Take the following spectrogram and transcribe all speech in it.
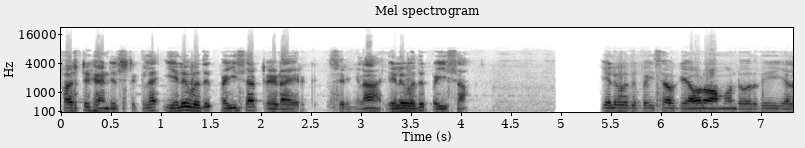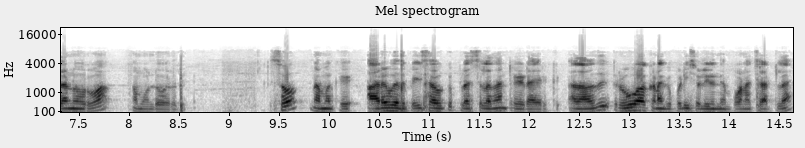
ஃபர்ஸ்ட் ஹேண்டில் ஸ்டிக்கில் எழுபது பைசா ட்ரேட் ஆகிருக்கு சரிங்களா? எழுபது பைசா. எழுபது பைசாவுக்கு எவ்வளோ அமௌண்ட் வருது? எழுநூறுவா அமௌண்ட் வருது. ஸோ நமக்கு அறுபது பைசாவுக்கு ப்ளஸில் தான் ட்ரேட் ஆயிருக்கு. அதாவது ரூபா கணக்குப்படி சொல்லியிருந்தேன் போன சார்ட்டில்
